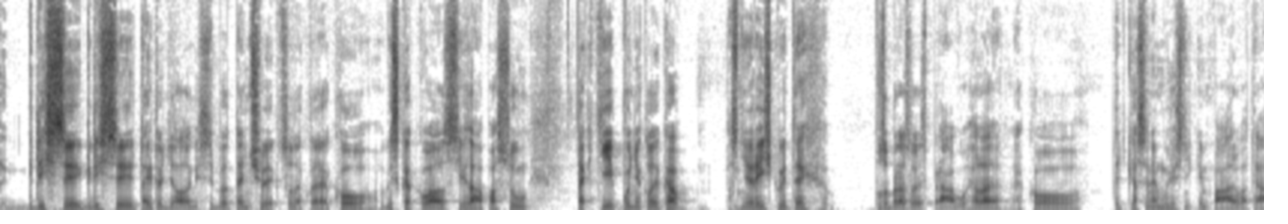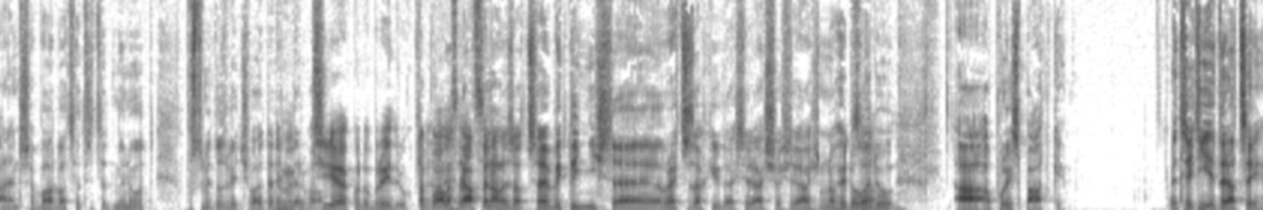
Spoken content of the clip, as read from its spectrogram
když, si, když si tady to dělal, když si byl ten člověk, co takhle jako vyskakoval z těch zápasů, tak ti po několika vlastně rage quitech zobrazuje zprávu, hele, jako teďka se nemůžeš s někým párovat, já nevím, třeba 20-30 minut, postupně to zvětšovat ten interval. Přijde jako dobrý druh. Taková lehká penalizace, vyklidníš se, vrať se za chvíli, tak si dáš, si dáš nohy do ledu a, a půjdeš zpátky. Ve třetí iteraci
